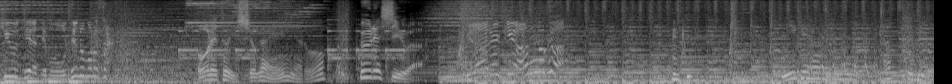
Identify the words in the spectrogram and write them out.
急手当もお手の物さ。俺と一緒がええんやろ？嬉しいわ。やる気あんのか？逃げられるものやってみろ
